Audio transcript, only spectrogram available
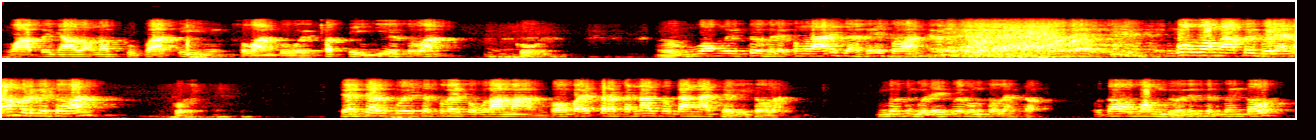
Wape nyalokno bupati sowan kowe, petinggi ya sowan kowe. Wong itu golek penglaris ya akhirnya sowan. Engko wong ape golek nomor ge sowan kowe. Jajal kowe sesuai keulamaan. Pokoknya terkenal tukang ngajari sholat. Engko sing golek kowe wong soleh tok. Utawa wong dolim sing pento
